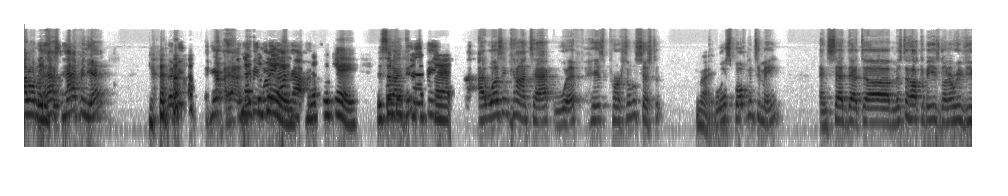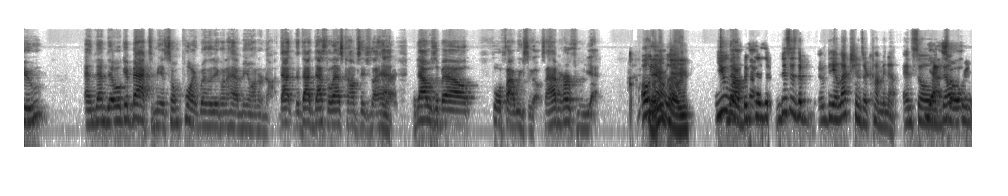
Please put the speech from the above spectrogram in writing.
I don't know. It hasn't happened yet. Maybe, here, maybe it might okay. not happen. That's okay. The But I simple did fact speak- that I was in contact with his personal assistant. right. who has spoken to me and said that uh, Mr. Huckabee is going to review, and then they will get back to me at some point whether they're going to have me on or not. That that that's the last conversation I had. And that was about four or five weeks ago, so I haven't heard from him yet. Oh, Yeah, you they'll will. call you. You No, will no. because this is the the elections are coming up, and so Yeah, they'll so- bring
